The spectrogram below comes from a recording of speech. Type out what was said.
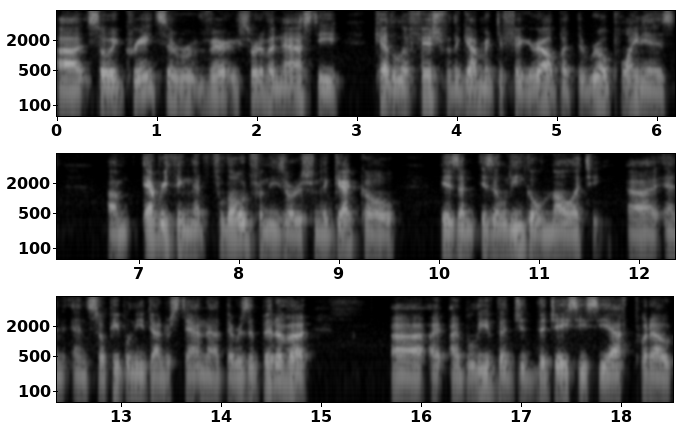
Uh, so it creates a re- very sort of a nasty kettle of fish for the government to figure out. But the real point is, um, everything that flowed from these orders from the get go is an is a legal nullity, uh, and and so people need to understand that there was a bit of a uh, I, I, believe that J- the JCCF put out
